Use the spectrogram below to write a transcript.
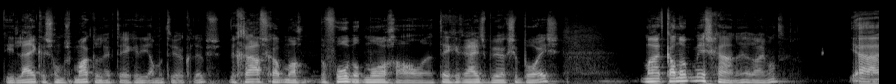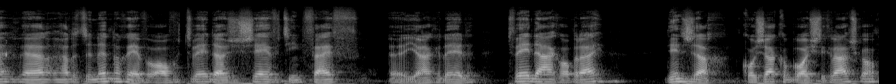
die lijken soms makkelijk tegen die amateurclubs. De Graafschap mag bijvoorbeeld morgen al uh, tegen Rijnsburgse Boys. Maar het kan ook misgaan, hè Raymond? Ja, we hadden het er net nog even over. 2017, vijf uh, jaar geleden. Twee dagen op rij. Dinsdag Kozakkenboys de Graafschap.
